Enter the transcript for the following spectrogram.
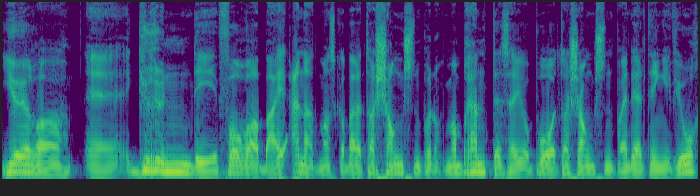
gjøre eh, grundig forarbeid enn at man skal bare ta sjansen på noe. Man brente seg jo på å ta sjansen på en del ting i fjor.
